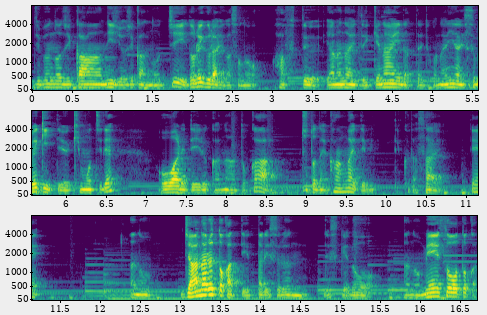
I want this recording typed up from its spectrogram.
自分の時間24時間のうちどれぐらいがそのハフトゥーやらないといけないだったりとか何々すべきっていう気持ちで追われているかなとかちょっとね考えてみてください。であのジャーナルとかって言ったりするんですけどあの瞑想とか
